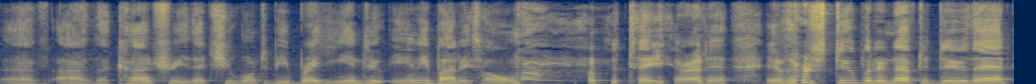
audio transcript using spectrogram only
of uh, the country that you want to be breaking into anybody's home. i tell you right now, if they're stupid enough to do that,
